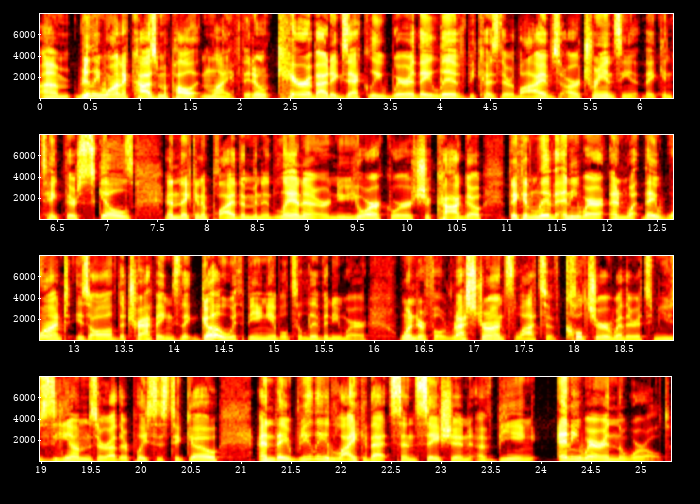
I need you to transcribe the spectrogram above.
um, really want a cosmopolitan life. They don't care about exactly where they live because their lives are transient. They can take their skills and they can apply them in Atlanta or New York or Chicago. They can live anywhere. And what they want is all of the trappings that go with being able to live anywhere wonderful restaurants, lots of culture, whether it's museums or other places to go. And they really like that sensation of being anywhere in the world.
